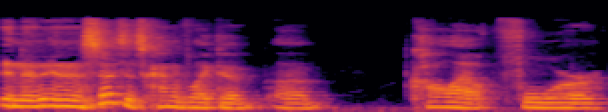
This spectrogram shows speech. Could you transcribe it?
in a, in a sense, it's kind of like a, a call out for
